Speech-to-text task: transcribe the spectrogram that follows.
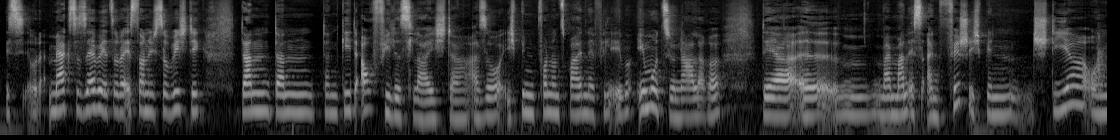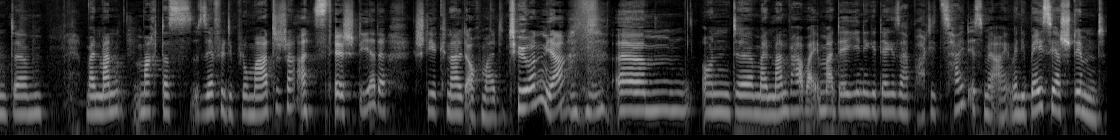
ist, oder merkst du selber jetzt oder ist doch nicht so wichtig, dann, dann, dann geht auch vieles leichter. Also ich bin von uns beiden der viel emotionalere. Der, äh, mein Mann ist ein Fisch, ich bin Stier und ähm, mein Mann macht das sehr viel diplomatischer als der Stier. Der Stier knallt auch mal die Türen, ja. Mhm. Ähm, und äh, mein Mann war aber immer derjenige, der gesagt hat, boah, die Zeit ist mir, wenn die Base ja stimmt,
